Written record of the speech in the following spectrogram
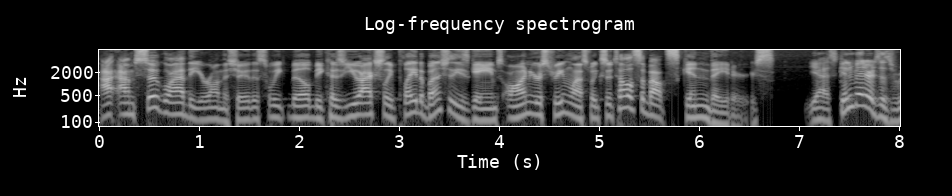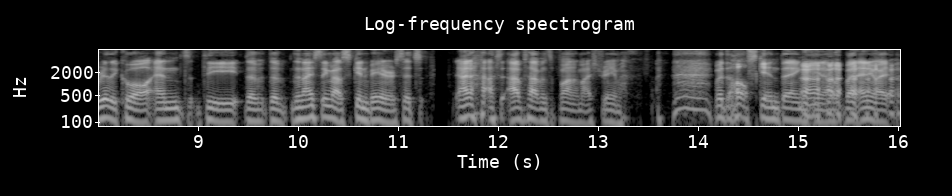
I, i'm so glad that you're on the show this week bill because you actually played a bunch of these games on your stream last week. So tell us about skin invaders Yeah, Skin Invaders is really cool, and the the the, the nice thing about Skin Invaders, it's I I was having some fun on my stream with the whole skin thing, you know. but anyway,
